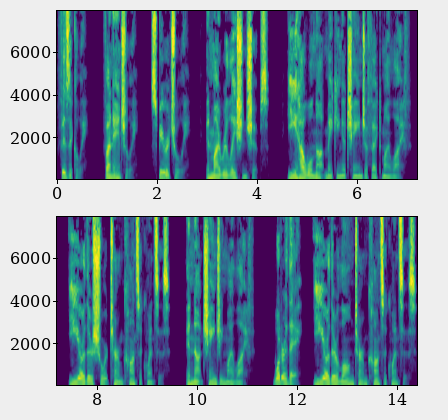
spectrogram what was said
physically, financially, spiritually, in my relationships? E. How will not making a change affect my life? E. Are there short term consequences in not changing my life? What are they? Ye are their long term consequences.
